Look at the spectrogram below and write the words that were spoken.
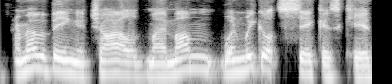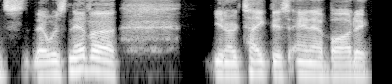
I remember being a child, my mum, when we got sick as kids, there was never, you know, take this antibiotic,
